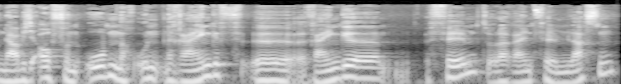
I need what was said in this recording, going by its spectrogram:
und da habe ich auch von oben nach unten reingef äh, reingefilmt oder reinfilmen lassen.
